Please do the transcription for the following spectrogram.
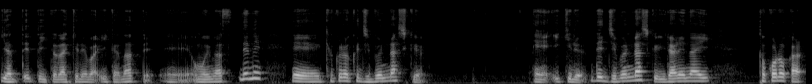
やってっていただければいいかなって、えー、思います。でね、えー、極力自分らしく、えー、生きる。で自分らしくいられないところから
